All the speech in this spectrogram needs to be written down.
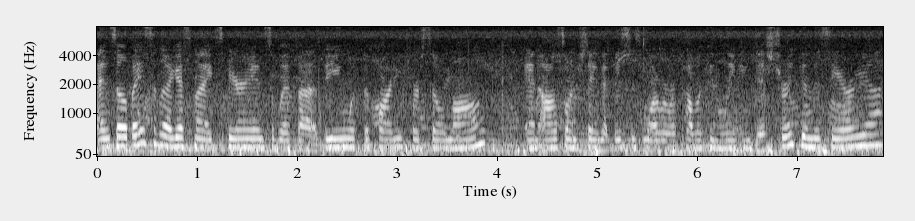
And so basically, I guess my experience with uh, being with the party for so long and also understanding that this is more of a Republican leading district in this area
